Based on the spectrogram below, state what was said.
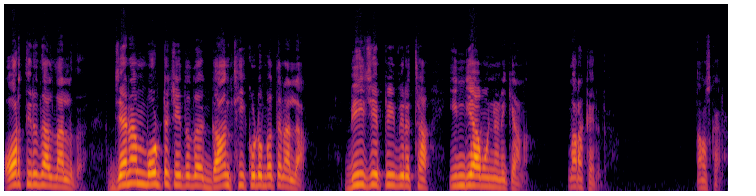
ഓർത്തിരുന്നാൽ നല്ലത്. ജനം വോട്ട് ചെയ്തത് ഗാന്ധി കുടുംബത്തിനല്ല. ബി ജെ പി വിരുദ്ധ ഇന്ത്യ മുന്നണിക്കാണ്. മറക്കരുത്. നമസ്കാരം.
